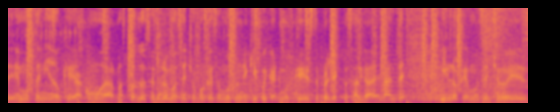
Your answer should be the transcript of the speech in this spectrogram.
hemos tenido que acomodarnos, pues lo, lo hemos hecho porque somos un equipo y queremos que este proyecto salga adelante y lo que hemos hecho es,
